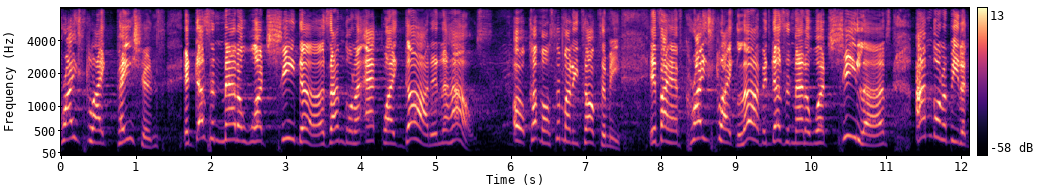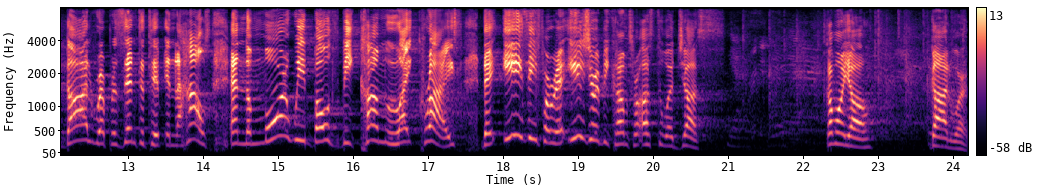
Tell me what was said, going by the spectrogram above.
Christ like patience, it doesn't matter what she does, I'm going to act like God in the house. Oh, come on, somebody talk to me. If I have Christ like love, it doesn't matter what she loves. I'm going to be the God representative in the house. And the more we both become like Christ, the easy for easier it becomes for us to adjust. Come on, y'all. God word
